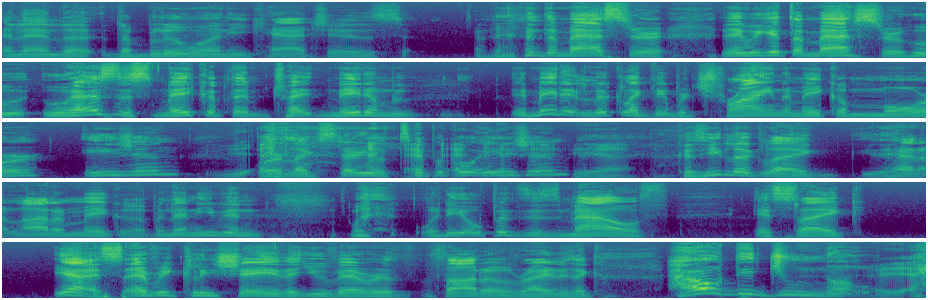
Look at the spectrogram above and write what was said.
And then the, the blue one he catches. And then the master, then we get the master who who has this makeup that tried made him it made it look like they were trying to make him more Asian Yeah. or like stereotypical Asian yeah. because he looked like he had a lot of makeup. And then even when he opens his mouth, it's like, yeah, it's every cliche that you've ever thought of, right? And It's like, how did you know Yeah.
